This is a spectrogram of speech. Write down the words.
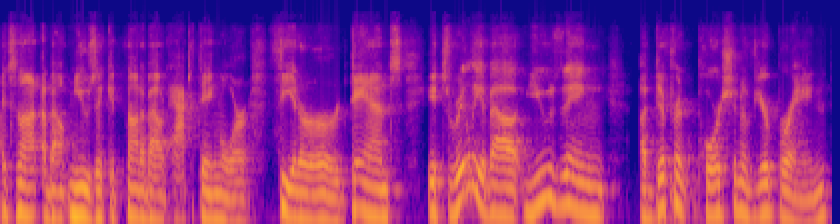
It's not about music. It's not about acting or theater or dance. It's really about using a different portion of your brain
